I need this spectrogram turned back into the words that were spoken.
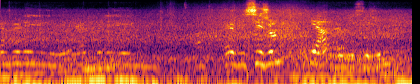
every, every season. Yeah. Every season.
